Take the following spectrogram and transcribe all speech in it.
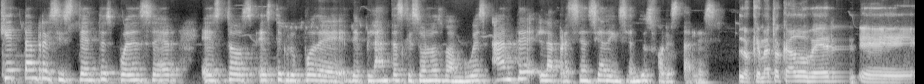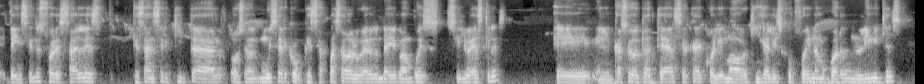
¿qué tan resistentes pueden ser estos, este grupo de, plantas que son los bambúes ante la presencia de incendios forestales? Lo que me ha tocado ver eh, de incendios forestales que están cerquita, o sea, muy cerca, que se ha pasado a lugares donde hay bambúes silvestres, eh, en el caso de Otatea, cerca de Colima o aquí en Jalisco fue, no me acuerdo, en los límites,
